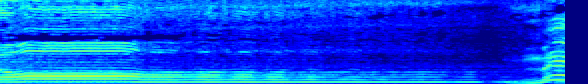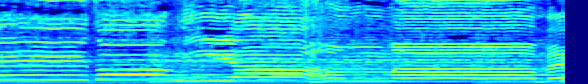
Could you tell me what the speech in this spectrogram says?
တော့မေတော့ရမှာပဲ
